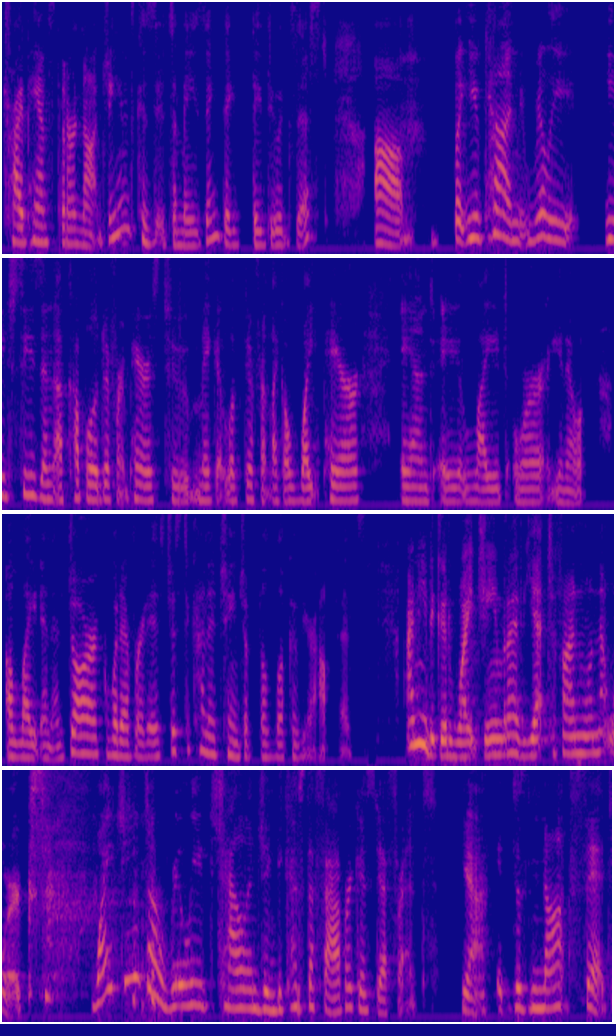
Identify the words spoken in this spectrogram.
try pants that are not jeans because it's amazing. They they do exist, um, but you can really each season a couple of different pairs to make it look different, like a white pair and a light, or you know, a light and a dark, whatever it is, just to kind of change up the look of your outfits. I need a good white jean, but I've yet to find one that works. white jeans are really challenging because the fabric is different. Yeah. It does not fit.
